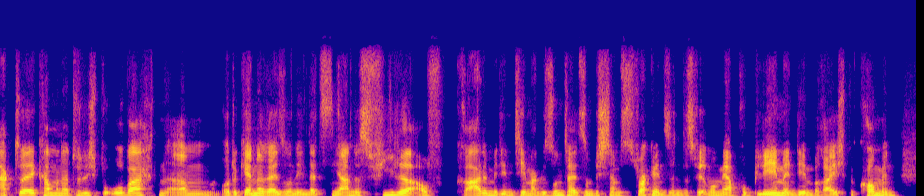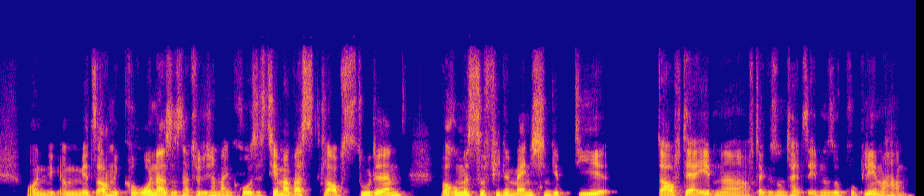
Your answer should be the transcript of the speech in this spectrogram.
Aktuell kann man natürlich beobachten ähm, oder generell so in den letzten Jahren, dass viele auf gerade mit dem Thema Gesundheit so ein bisschen am struggeln sind, dass wir immer mehr Probleme in dem Bereich bekommen. Und ähm, jetzt auch mit Corona ist es natürlich noch mal ein großes Thema. Was glaubst du denn, warum es so viele Menschen gibt, die da auf der Ebene, auf der Gesundheitsebene so Probleme haben?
